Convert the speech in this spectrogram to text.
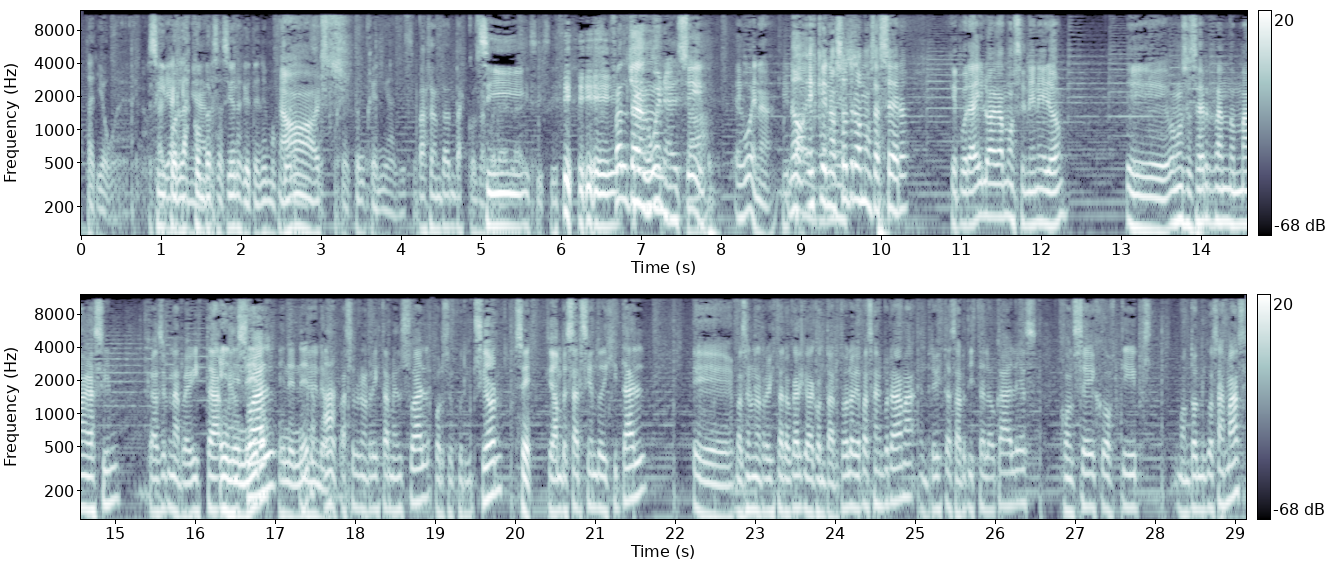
Estaría bueno. Sí, por las genial. conversaciones que tenemos. No, fuera, es- Están geniales. Pasan tantas cosas. Sí, sí, sí. Faltan. Buena esa. Sí, es buena. No, es que nosotros vamos a hacer, que por ahí lo hagamos en enero, eh, vamos a hacer Random Magazine, que va a ser una revista ¿En mensual. enero? ¿En enero? Ah. Va a ser una revista mensual por suscripción, Sí. que va a empezar siendo digital. Eh, va a ser una revista local que va a contar todo lo que pasa en el programa, entrevistas a artistas locales, consejos, tips, un montón de cosas más.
